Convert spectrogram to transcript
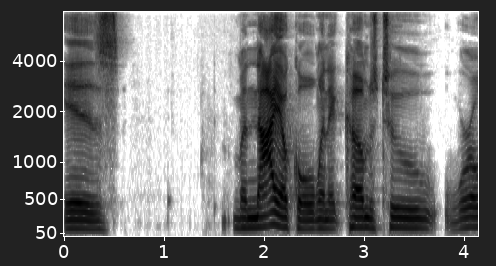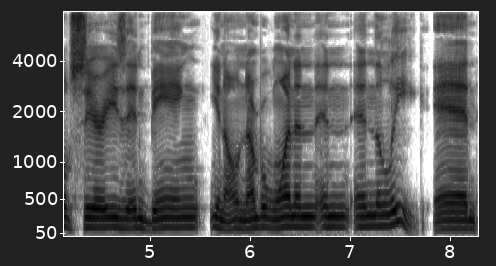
is maniacal when it comes to World Series and being, you know, number one in in, in the league, and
